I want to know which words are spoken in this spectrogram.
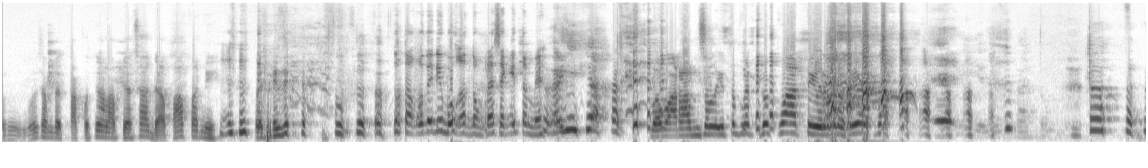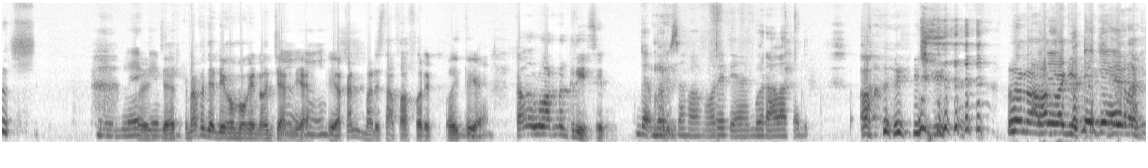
gue sampai takutnya La Piazza ada apa-apa nih. Lu takutnya dia bawa kantong kresek hitam ya? Iya, bawa ransel itu kan gue khawatir. Geblek, Ojan, kenapa jadi ngomongin Ojan ya? Ya kan barista favorit. Oh itu ya. Kalau luar negeri sih. Enggak barista favorit ya, gue ralat tadi. Lu ralat Dia- lagi. dia GR lagi.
